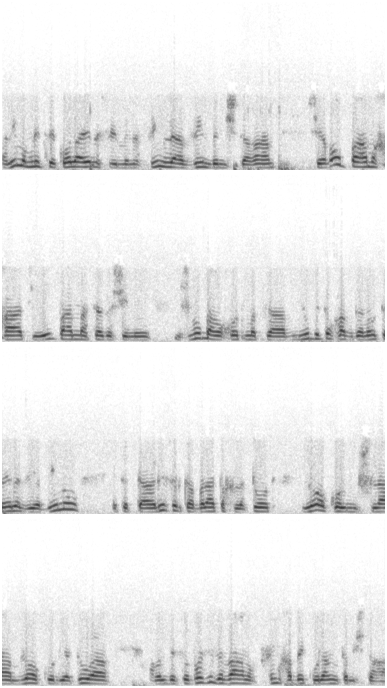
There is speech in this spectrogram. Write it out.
אני ממליץ לכל האלה שמנסים להבין במשטרה, שיבואו פעם אחת, יהיו פעם מהצד השני, ישבו בהערכות מצב, יהיו בתוך ההפגנות האלה ויבינו את התהליך של קבלת החלטות, לא הכל מושלם, לא הכל ידוע. אבל בסופו של דבר אנחנו צריכים לחבק כולנו את המשטרה.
